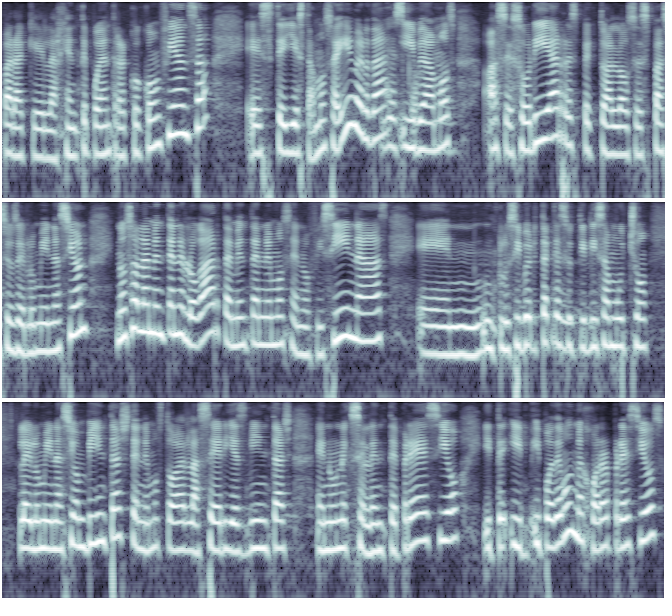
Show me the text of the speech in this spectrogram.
para que la gente pueda entrar con confianza. Este, y estamos ahí, ¿verdad? Y damos asesoría respecto a los espacios de iluminación, no solamente en el hogar, también tenemos en oficinas, en inclusive ahorita que se utiliza mucho la iluminación vintage, tenemos todas las series vintage en un excelente precio y, te- y- podemos mejorar precios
